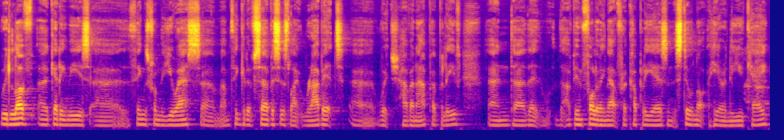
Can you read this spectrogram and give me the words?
we love uh, getting these uh, things from the US. Um, I'm thinking of services like Rabbit, uh, which have an app, I believe, and uh, I've been following that for a couple of years, and it's still not here in the UK.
